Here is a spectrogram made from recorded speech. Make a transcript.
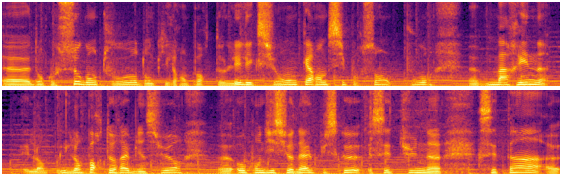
euh, donc au second tour, donc il remporte l'élection, 46% pour euh, Marine. Il l'em- il l'emporterait bien sûr euh, au conditionnel puisque c'est une c'est un euh,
